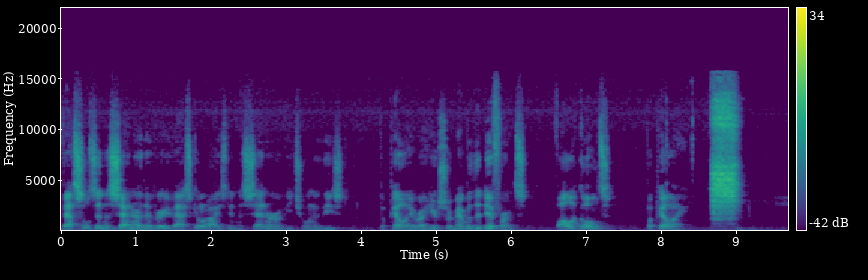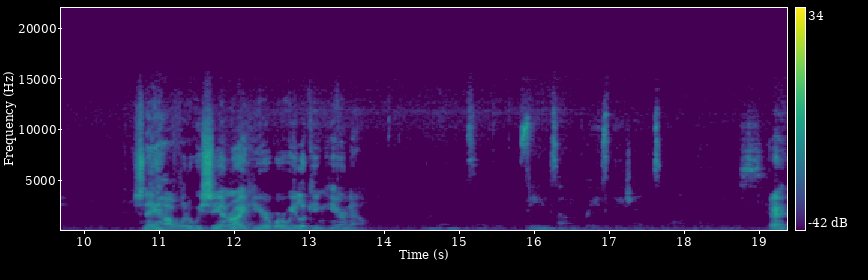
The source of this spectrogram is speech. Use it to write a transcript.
vessels in the center, they're very vascularized in the center of each one of these papillae right here. So remember the difference, follicles, papillae. Sneha, what are we seeing right here? Where are we looking here now? Um, so seeing some raised lesions along the limbus. Okay?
